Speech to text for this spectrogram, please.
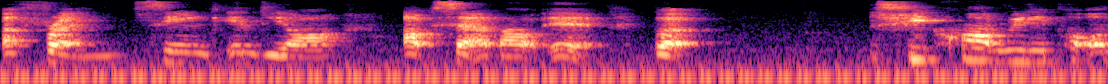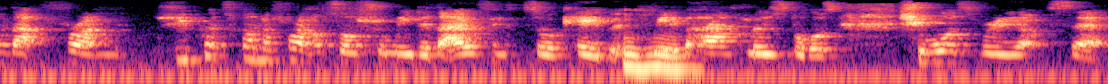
a friend seeing India upset about it, but she can't really put on that front. She puts on the front on social media that everything's okay, but Mm-hmm. really behind closed doors, she was really upset.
